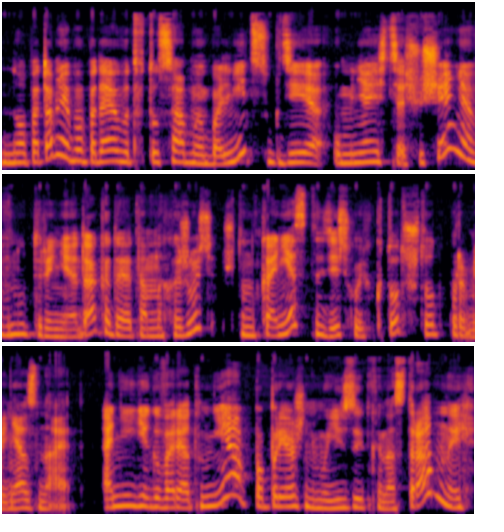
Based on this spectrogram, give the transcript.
Но потом я попадаю вот в ту самую больницу, где у меня есть ощущение внутреннее, да, когда я там нахожусь, что наконец-то здесь хоть кто-то что-то про меня знает. Они не говорят мне по-прежнему язык иностранный,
